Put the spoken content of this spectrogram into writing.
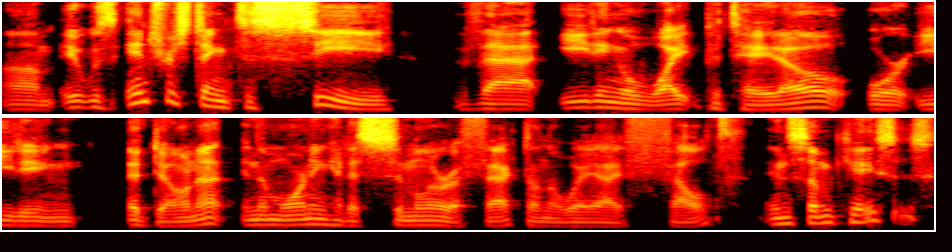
Um, it was interesting to see that eating a white potato or eating a donut in the morning had a similar effect on the way I felt in some cases,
